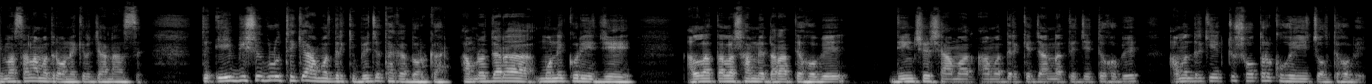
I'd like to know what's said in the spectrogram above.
এই আমাদের অনেকের জানা আছে। তো এই বিষয়গুলো থেকে আমাদেরকে বেঁচে থাকা দরকার। আমরা যারা মনে করি যে আল্লাহ তাআলার সামনে দাঁড়াতে হবে, দিন শেষে আমার আমাদেরকে জান্নাতে যেতে হবে, আমাদেরকে একটু সতর্ক হয়েই চলতে হবে।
